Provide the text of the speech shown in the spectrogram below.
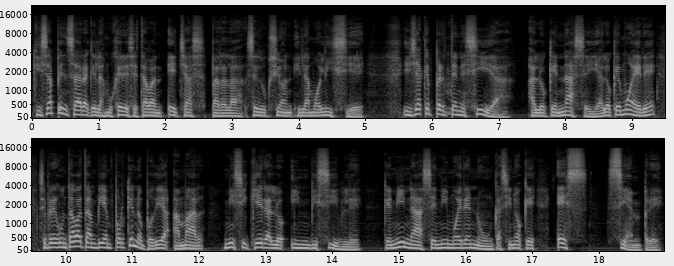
Quizá pensara que las mujeres estaban hechas para la seducción y la molicie, y ya que pertenecía a lo que nace y a lo que muere, se preguntaba también por qué no podía amar ni siquiera lo invisible, que ni nace ni muere nunca, sino que es siempre.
